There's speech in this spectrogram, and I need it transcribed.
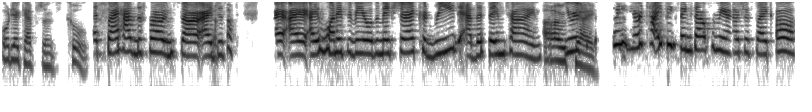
Audio captions. Cool. That's why I had the phone. So I just, I, I, I, wanted to be able to make sure I could read at the same time. Okay. You were so sweet. You were typing things out for me. I was just like, oh,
